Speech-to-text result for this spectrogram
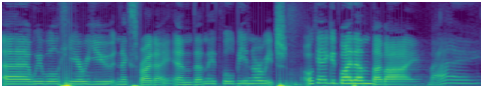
Uh, we will hear you next Friday, and then it will be in Norwegian. Okay, goodbye then. Bye bye. Bye.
